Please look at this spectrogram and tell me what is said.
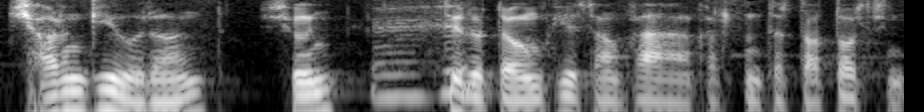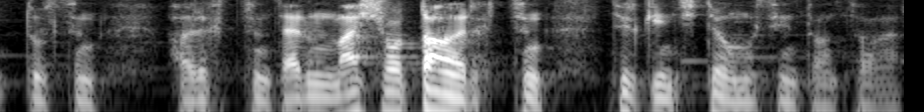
шоронгийн өрөөнд шүн. Тэр одоо өмхий самхаа хангалсан тэр додуулж нөтүүлсэн хоригдсан зарим нь маш удаан хоригдсан тэр гинжтэй хүмүүсийн тонцоогаал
